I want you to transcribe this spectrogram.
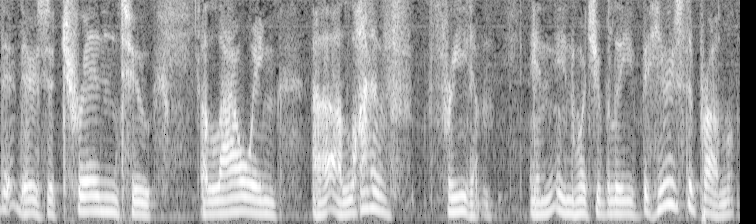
th- there's a trend to allowing uh, a lot of freedom in, in what you believe. But here's the problem.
